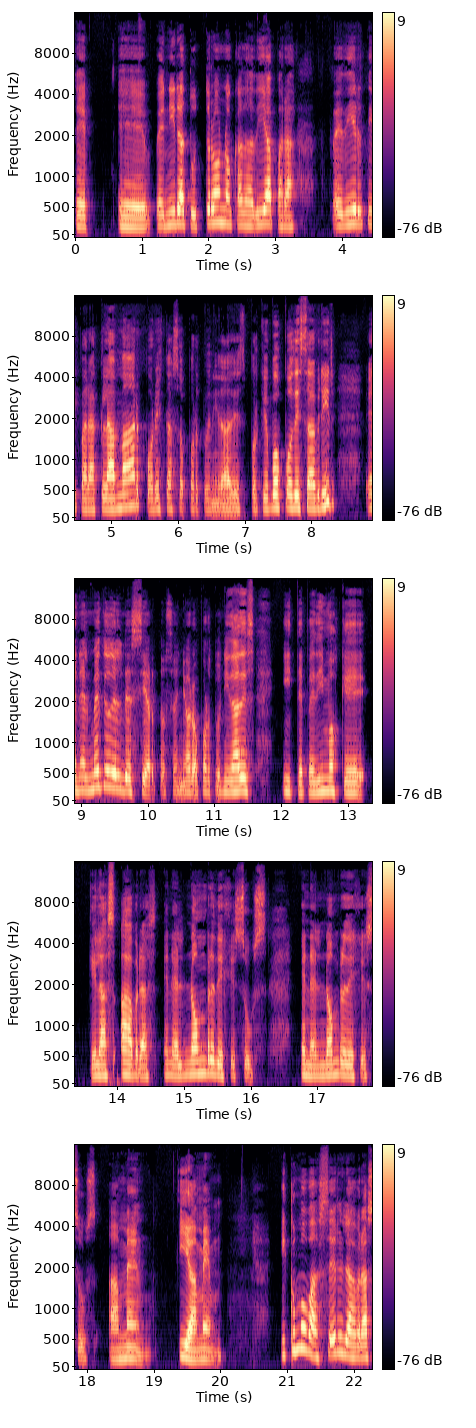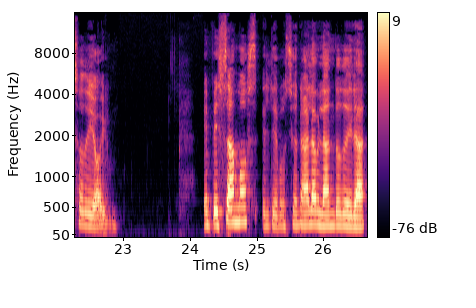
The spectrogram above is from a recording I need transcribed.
de eh, venir a tu trono cada día para pedirte y para clamar por estas oportunidades, porque vos podés abrir en el medio del desierto, Señor, oportunidades y te pedimos que que las abras en el nombre de Jesús, en el nombre de Jesús. Amén y amén. ¿Y cómo va a ser el abrazo de hoy? Empezamos el devocional hablando de la,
